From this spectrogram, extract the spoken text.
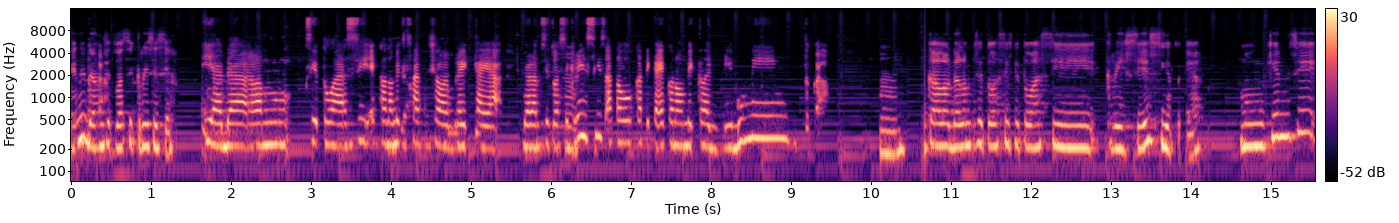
Ini dalam situasi krisis ya? Iya dalam situasi economic structural break kayak dalam situasi hmm. krisis atau ketika ekonomi lagi booming gitu kan. Hmm. Kalau dalam situasi-situasi krisis gitu ya, mungkin sih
